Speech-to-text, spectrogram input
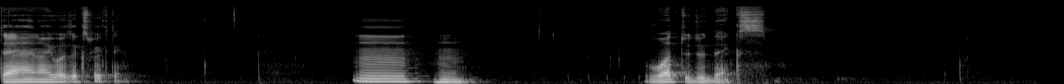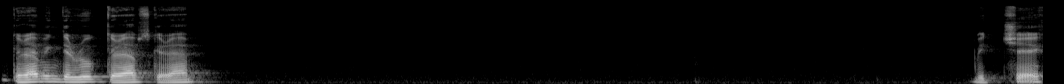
than I was expecting. hmm What to do next? Grabbing the rook, grabs, grab. Big check.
